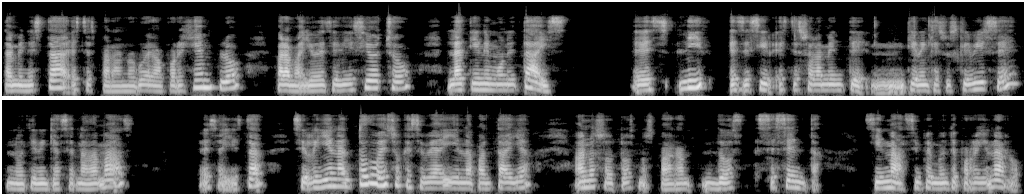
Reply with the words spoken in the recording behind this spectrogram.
también está, este es para Noruega, por ejemplo, para mayores de 18. La tiene Monetize es lead, es decir, este solamente mm, tienen que suscribirse, no tienen que hacer nada más. ¿Ves? Ahí está. Si rellenan todo eso que se ve ahí en la pantalla, a nosotros nos pagan 2.60. Sin más, simplemente por rellenarlo.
